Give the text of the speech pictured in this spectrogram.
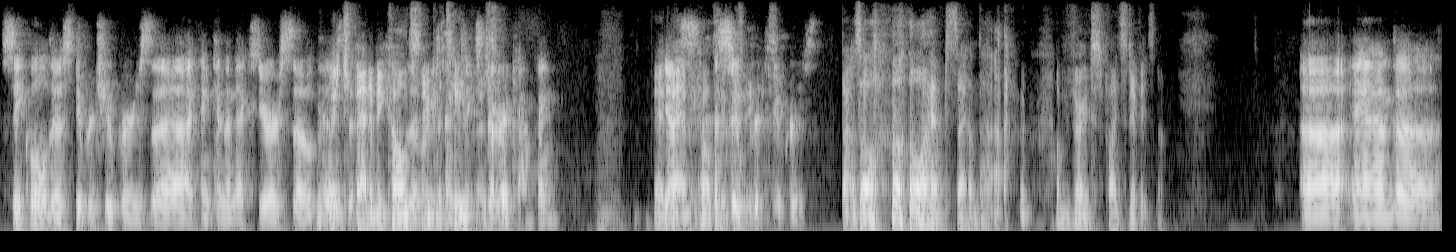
sequel to Super Troopers, uh, I think, in the next year or so. Which better be called Super Troopers. Kickstarter campaign. It yes, better be called Super, Super Troopers. Troopers. That's all, all I have to say on that. I'll be very disappointed if it's not. Uh, and uh,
